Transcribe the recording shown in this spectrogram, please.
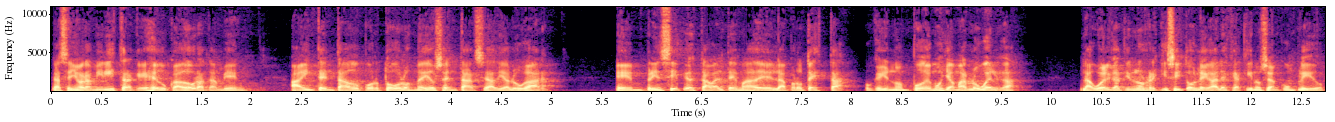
La señora ministra, que es educadora también, ha intentado por todos los medios sentarse a dialogar. En principio estaba el tema de la protesta, porque no podemos llamarlo huelga. La huelga tiene unos requisitos legales que aquí no se han cumplido.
